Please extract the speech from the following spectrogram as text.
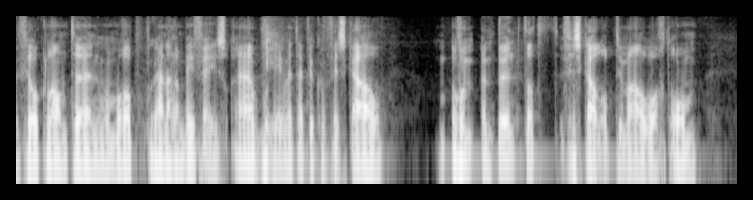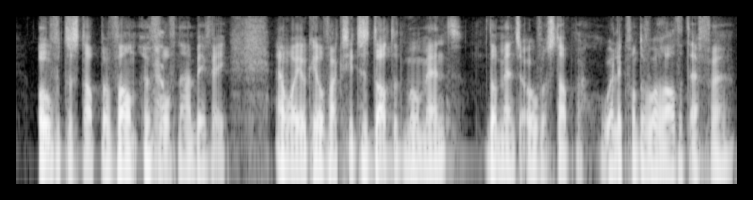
veel klanten, noem maar op. We gaan naar een BV. Op een gegeven moment heb je ook een fiscaal, of een, een punt dat het fiscaal optimaal wordt om over te stappen van een Ja. VOF naar een BV. En wat je ook heel vaak ziet, is dat het moment dat mensen overstappen. Hoewel ik van tevoren altijd even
